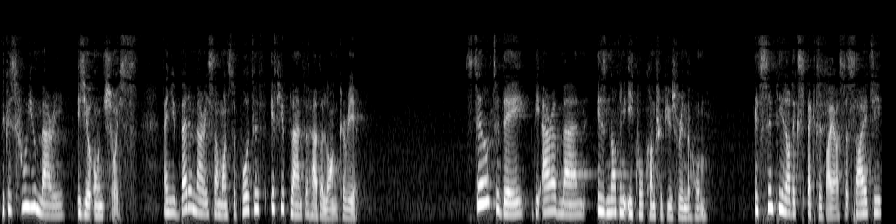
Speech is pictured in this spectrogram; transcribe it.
Because who you marry is your own choice. And you better marry someone supportive if you plan to have a long career. Still today, the Arab man is not an equal contributor in the home. It's simply not expected by our society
